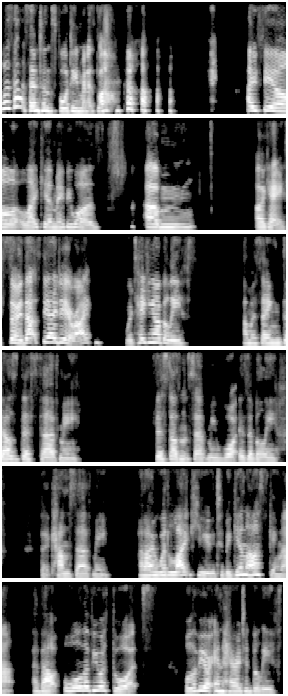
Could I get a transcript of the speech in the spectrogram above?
Was that sentence 14 minutes long? I feel like it maybe was. Um, okay, so that's the idea, right? We're taking our beliefs and we're saying, does this serve me? This doesn't serve me, what is a belief that can serve me? And I would like you to begin asking that about all of your thoughts, all of your inherited beliefs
